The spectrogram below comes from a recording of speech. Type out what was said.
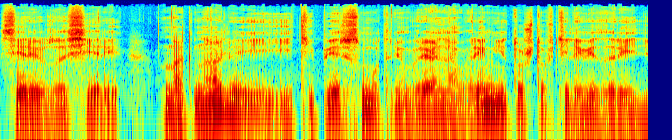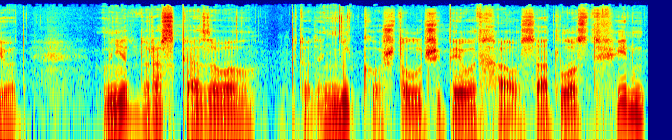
серию за серией нагнали, и, и теперь смотрим в реальном времени то, что в телевизоре идет. Мне тут рассказывал кто-то, Нико, что лучший перевод хаоса от Lost Film,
